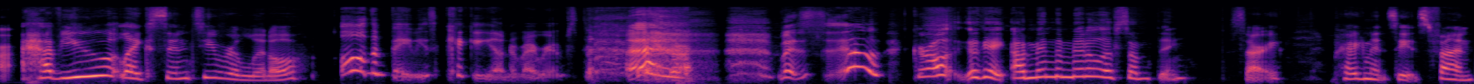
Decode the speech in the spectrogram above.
Uh, have you like since you were little? Oh, the baby's kicking under my ribs. but girl, okay, I'm in the middle of something. Sorry. Pregnancy, it's fun.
